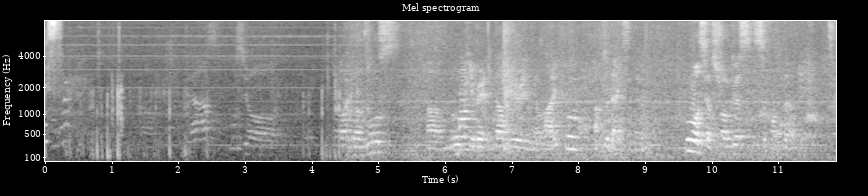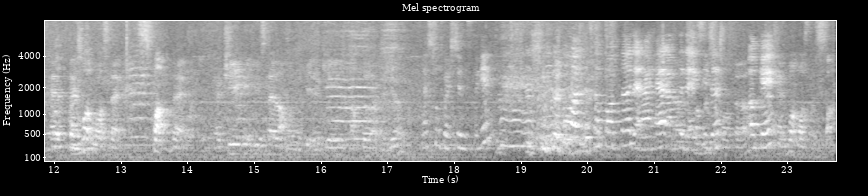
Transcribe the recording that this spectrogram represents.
Yes? your most um, low period, down period in your life after the accident, who was your strongest supporter? And, and what was that spark that actually made you stand up on your feet again after a year? That's two questions. Again? who was the supporter that I had after the accident? Okay. And what was the spark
